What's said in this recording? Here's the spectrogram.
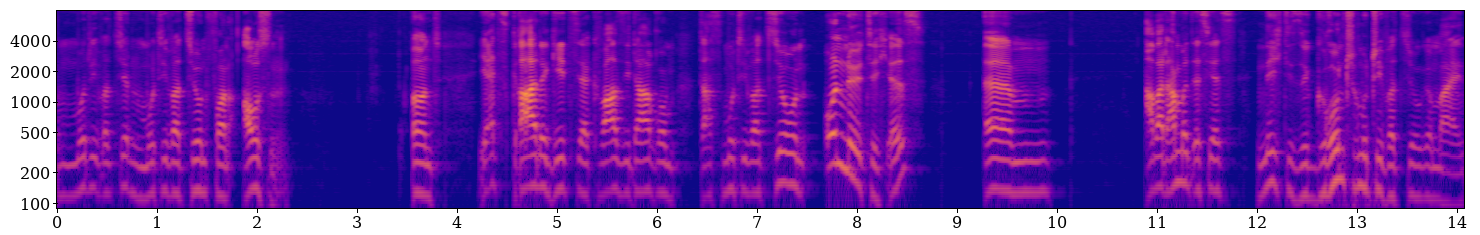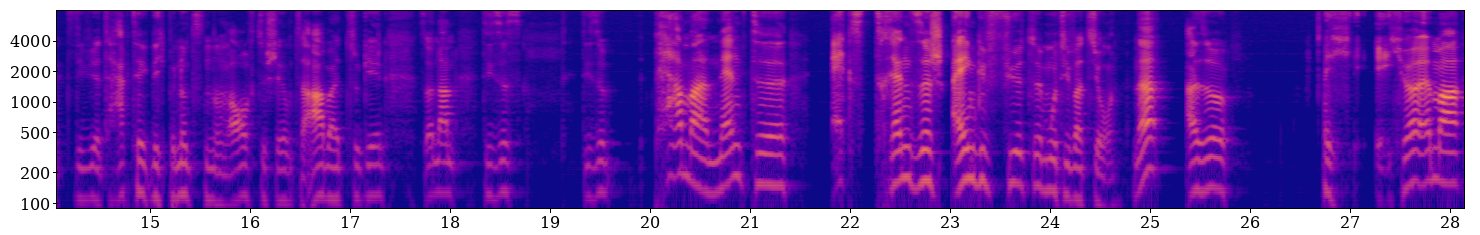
Motivation, Motivation von außen. Und Jetzt gerade geht es ja quasi darum, dass Motivation unnötig ist. Ähm, aber damit ist jetzt nicht diese Grundmotivation gemeint, die wir tagtäglich benutzen, um aufzustehen, um zur Arbeit zu gehen, sondern dieses, diese permanente, extrinsisch eingeführte Motivation. Ne? Also, ich, ich höre immer,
